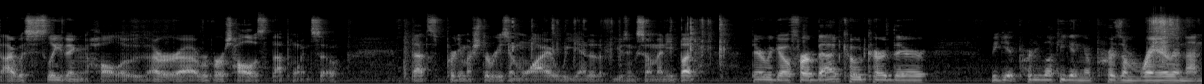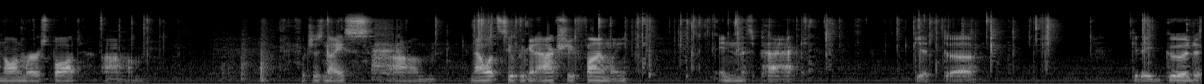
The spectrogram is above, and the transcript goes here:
I was sleeving hollows or uh, reverse hollows at that point, so that's pretty much the reason why we ended up using so many. But there we go. For a bad code card there, we get pretty lucky getting a Prism Rare in that non-rare spot, um, which is nice. Um, now let's see if we can actually finally, in this pack, get uh, get a good,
